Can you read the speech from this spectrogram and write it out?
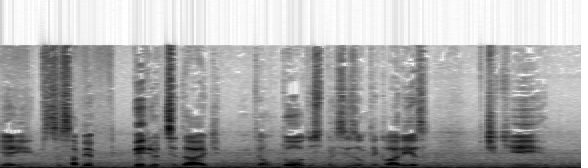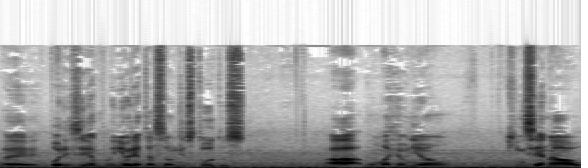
E aí precisa saber a periodicidade. Então todos precisam ter clareza de que, é, por exemplo, em orientação de estudos, há uma reunião quinzenal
